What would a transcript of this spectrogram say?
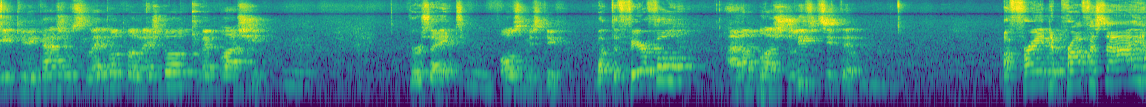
И ќе ви кажам следното нешто ме плаши. Verse 8. Осми стих. But the fearful, А на плашливците, afraid to prophesy,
